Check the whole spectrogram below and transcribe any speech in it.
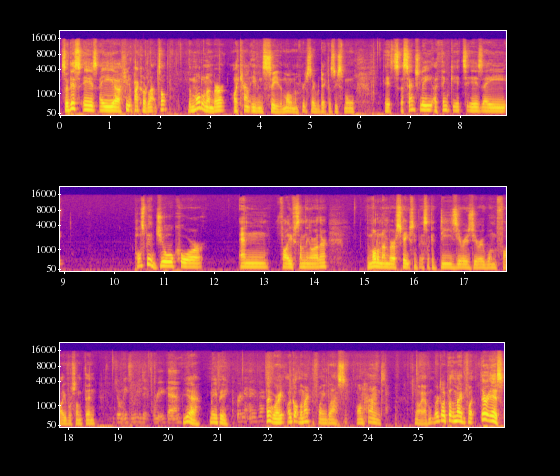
So this is a uh, Hewlett Packard laptop. The model number I can't even see. The model number is so ridiculously small. It's essentially, I think it is a possibly a dual core N5 something or other. The model number escapes me, but it's like a D0015 or something. Do you want me to read it for you again? Yeah, maybe. Bring it over. Don't worry, I got the magnifying glass on hand. No, I haven't. Where did I put the magnifying? There it is.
